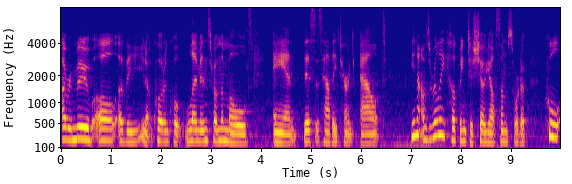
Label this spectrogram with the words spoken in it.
I remove all of the, you know, quote unquote lemons from the molds. And this is how they turn out you know, I was really hoping to show y'all some sort of cool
